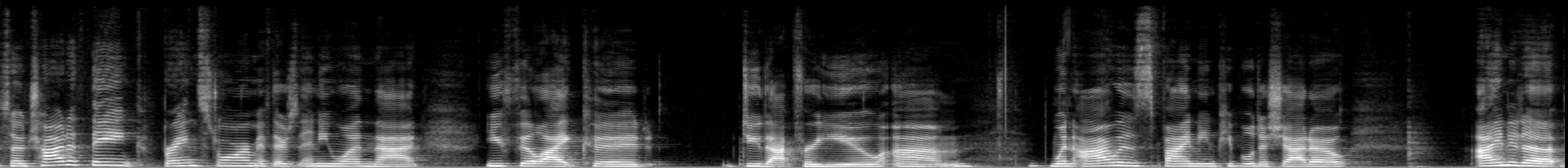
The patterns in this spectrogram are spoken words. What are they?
So, try to think, brainstorm if there's anyone that you feel like could do that for you. Um, when I was finding people to shadow, I ended up,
